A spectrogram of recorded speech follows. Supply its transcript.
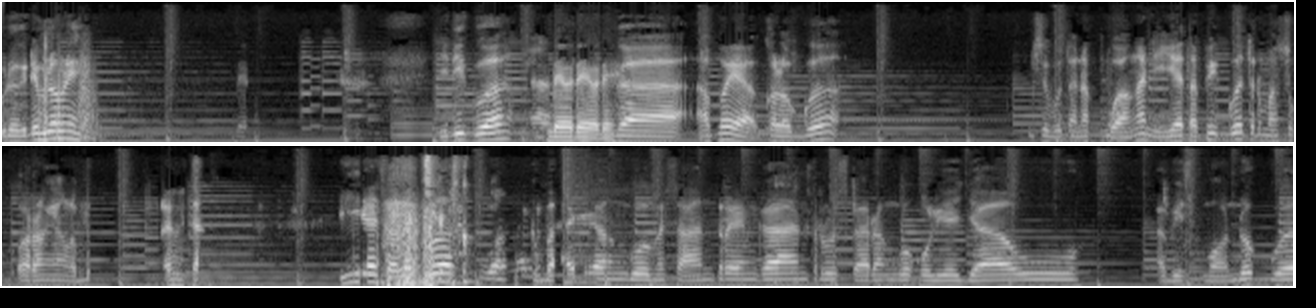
udah gede belum nih? Jadi gue udah udah udah. nggak apa ya kalau gue disebut anak buangan iya tapi gue termasuk orang yang lebih iya soalnya gue kebayang gue mesantren kan terus sekarang gue kuliah jauh. Habis mondok gue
